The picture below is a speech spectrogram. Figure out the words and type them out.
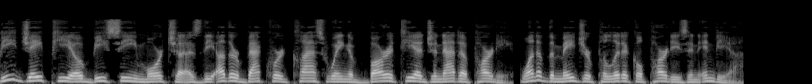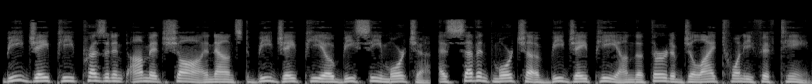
BJP-OBC Morcha is the other backward class wing of Bharatiya Janata Party, one of the major political parties in India. BJP President Amit Shah announced BJP-OBC Morcha, as 7th Morcha of BJP on 3 July 2015.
